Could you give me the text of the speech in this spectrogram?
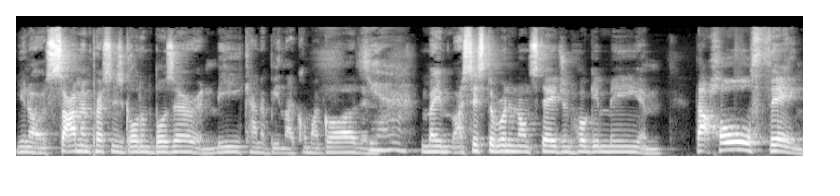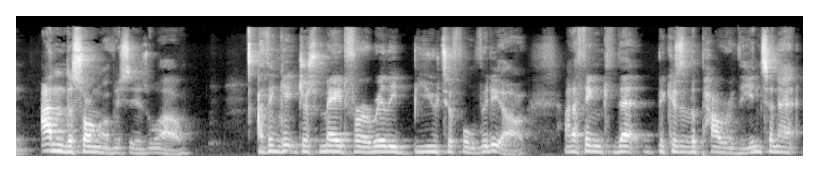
you know Simon pressing his golden buzzer and me kind of being like, oh my god, and Yeah. my, my sister running on stage and hugging me and that whole thing and the song obviously as well i think it just made for a really beautiful video and i think that because of the power of the internet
